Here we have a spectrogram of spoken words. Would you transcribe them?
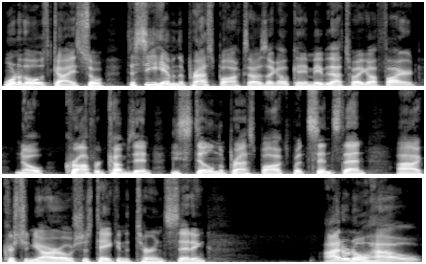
one of those guys. So to see him in the press box, I was like, okay, maybe that's why he got fired. No, Crawford comes in. He's still in the press box, but since then, uh, Christian Jaros has taken a turn sitting. I don't know how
